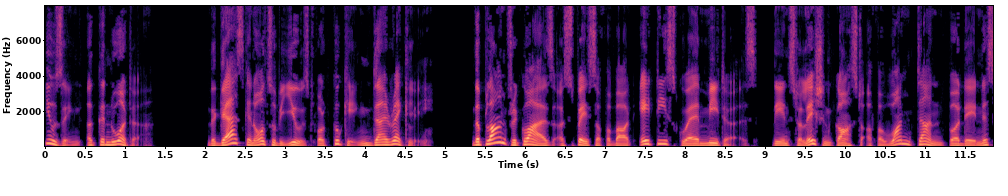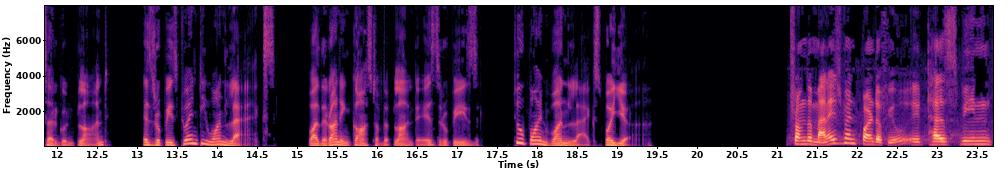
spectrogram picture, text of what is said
using a converter. The gas can also be used for cooking directly. The plant requires a space of about 80 square meters. The installation cost of a 1 ton per day Nisargun plant is rupees 21 lakhs, while the running cost of the plant is rupees 2.1 lakhs per year. From the management point of view, it has been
